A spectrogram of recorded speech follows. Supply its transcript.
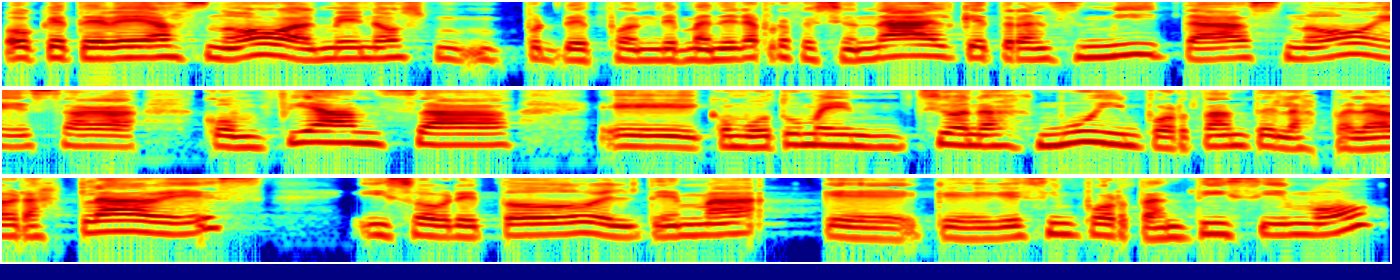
o que te veas, ¿no? Al menos de, de manera profesional, que transmitas, ¿no? Esa confianza, eh, como tú mencionas, muy importante las palabras claves y sobre todo el tema que, que es importantísimo,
